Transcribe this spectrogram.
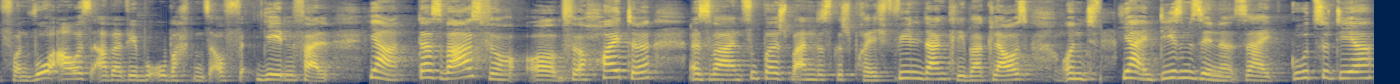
von wo aus, aber wir beobachten es auf jeden Fall. Ja, das war's für, äh, für heute. Es war ein super spannendes Gespräch. Vielen Dank, lieber Klaus. Und ja, in diesem Sinne, sei gut zu dir,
